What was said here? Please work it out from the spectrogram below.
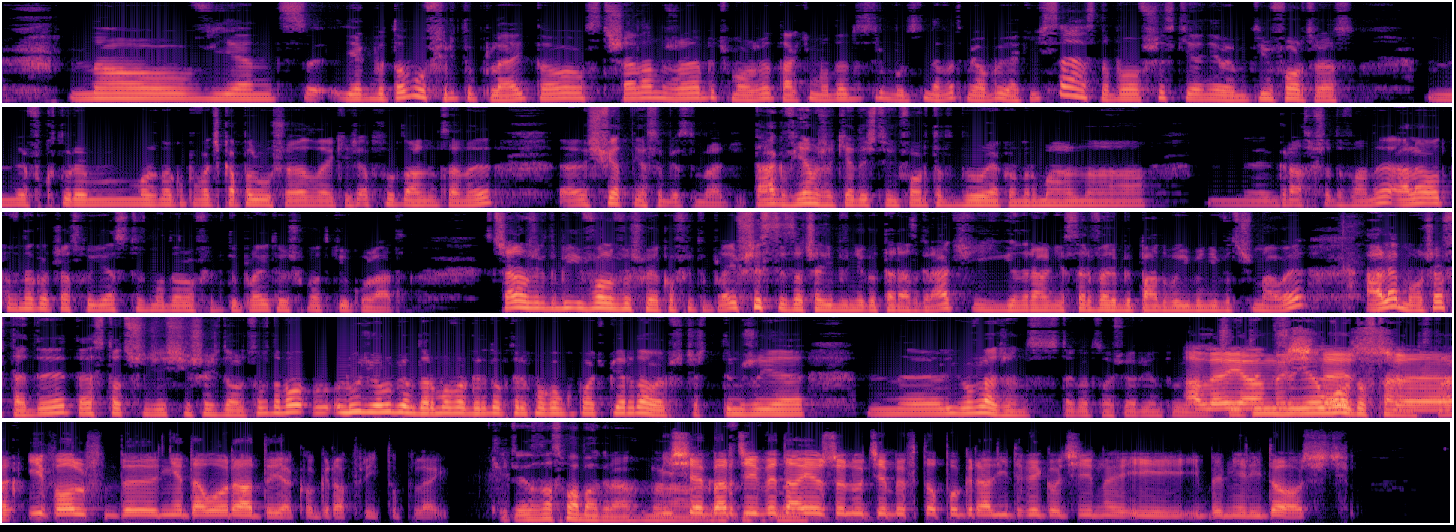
No, więc jakby to był free to play, to strzelam, że być może taki model dystrybucji nawet miałby jakiś sens, no bo wszystkie, nie wiem, Team Fortress, mm, w którym można kupować kapelusze za jakieś absurdalne ceny, e, świetnie sobie z tym radzi. Tak, wiem, że kiedyś Team Fortress był jako normalna mm, gra sprzedawany, ale od pewnego czasu jest w modelu free to play, to już chyba od kilku lat. Strzelam, że gdyby Evolve wyszło jako free to play, wszyscy zaczęliby w niego teraz grać i generalnie serwery by padły i by nie wytrzymały, ale może wtedy te 136 dolców, no bo ludzie lubią darmowe gry, do których mogą kupować pierdołę, przecież tym żyje mm, League of Legends, z tego co się orientuję. Ale Czyli ja tym myślę, żyje World of Tanks, tak? Evolve by nie dało rady jako gra free to play. Czyli to jest za słaba gra. Mi się bardziej wydaje, że ludzie by w to pograli dwie godziny i, i by mieli dość.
